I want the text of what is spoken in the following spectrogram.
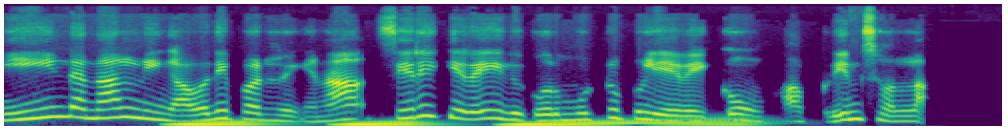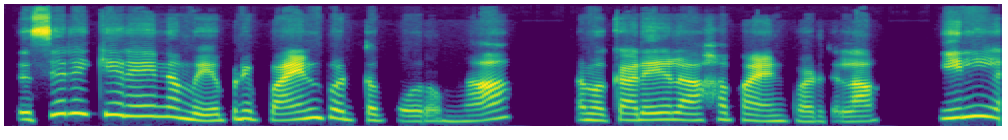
நீண்ட நாள் நீங்க அவதிப்படுறீங்கன்னா சிறுகீரை இதுக்கு ஒரு முற்றுப்புள்ளியை வைக்கும் அப்படின்னு சொல்லலாம். இந்த சிறுகீரையை நம்ம எப்படி பயன்படுத்த போறோம்னா நம்ம கடையலாக பயன்படுத்தலாம். இல்ல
